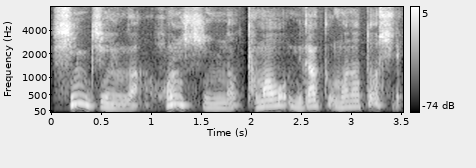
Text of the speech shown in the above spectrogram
信心は本心の玉を磨くものと知れ。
